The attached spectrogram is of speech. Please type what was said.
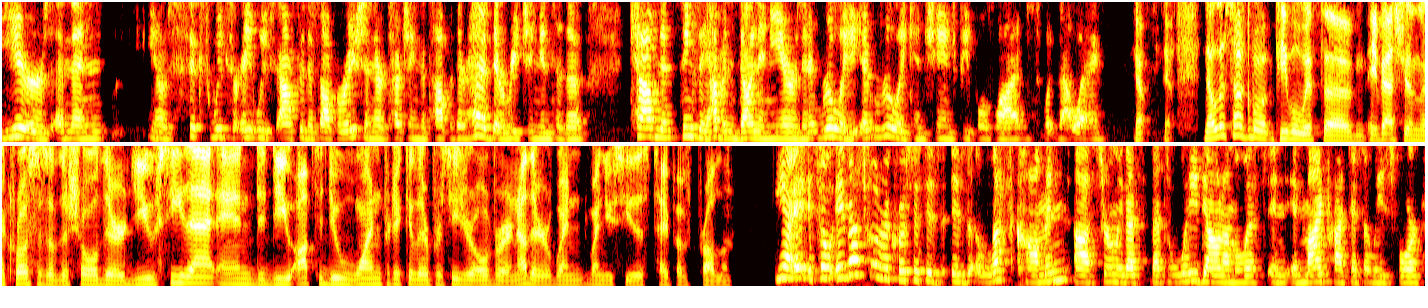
years, and then you know six weeks or eight weeks after this operation, they're touching the top of their head. They're reaching into the cabinet, things they haven't done in years, and it really it really can change people's lives that way. Yeah, yeah. Now let's talk about people with um, avascular necrosis of the shoulder. Do you see that, and do you opt to do one particular procedure over another when when you see this type of problem? Yeah, so avascular necrosis is is less common. Uh, certainly, that's that's way down on the list in in my practice, at least for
